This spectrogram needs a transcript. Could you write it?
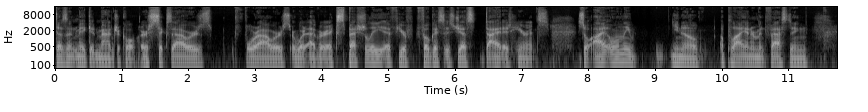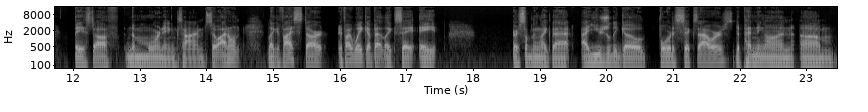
doesn't make it magical, or six hours, four hours, or whatever, especially if your focus is just diet adherence. So I only, you know, apply intermittent fasting based off the morning time. So I don't like if I start if I wake up at like say 8 or something like that, I usually go 4 to 6 hours depending on um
